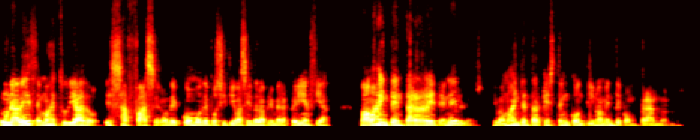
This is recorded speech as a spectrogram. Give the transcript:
Una vez hemos estudiado esa fase ¿no? de cómo de positiva ha sido la primera experiencia, vamos a intentar retenerlos y vamos a intentar que estén continuamente comprándonos,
